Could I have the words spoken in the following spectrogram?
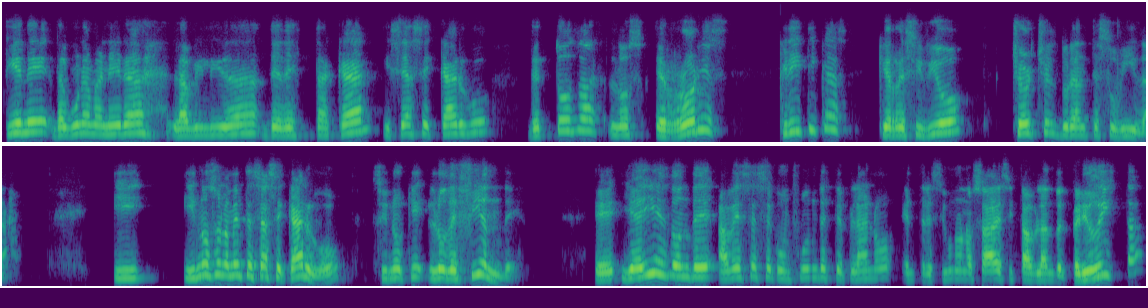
tiene de alguna manera la habilidad de destacar y se hace cargo de todos los errores, críticas que recibió Churchill durante su vida. Y, no solamente se hace cargo, sino que lo defiende. Eh, y ahí es donde a veces se confunde este plano entre si uno no sabe si está hablando el periodista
